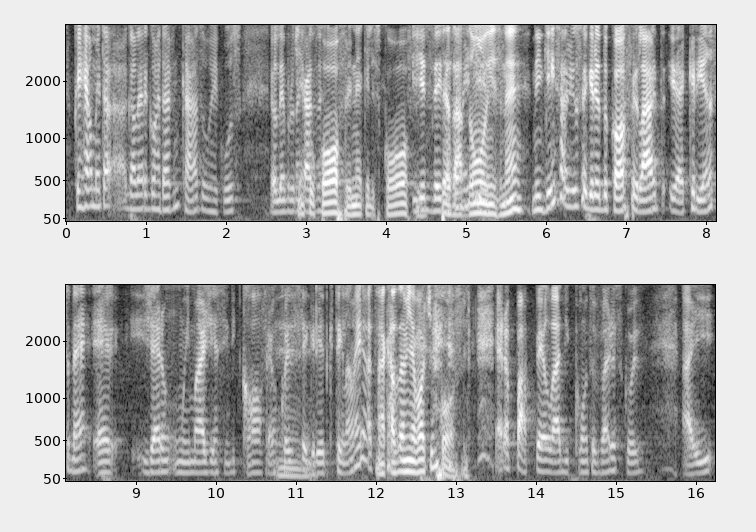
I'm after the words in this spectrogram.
Porque realmente a, a galera guardava em casa o recurso. Eu lembro Tinha na casa... o cofre, né, aqueles cofres pesadões, isso. né? Ninguém sabia o segredo do cofre lá, é criança, né? É, gera uma imagem assim de cofre, é uma é. coisa de segredo que tem lá. Mas, Na casa da minha avó tinha um cofre. era papel lá de conta, várias coisas. Aí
